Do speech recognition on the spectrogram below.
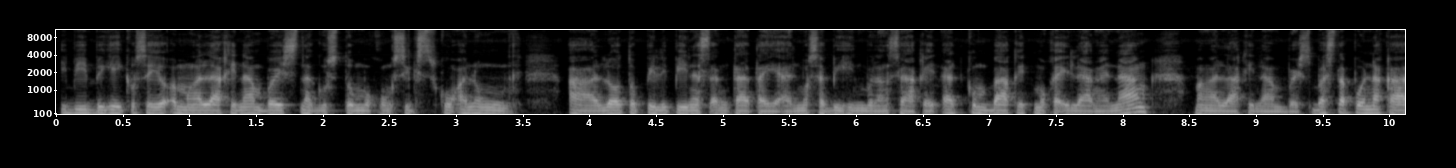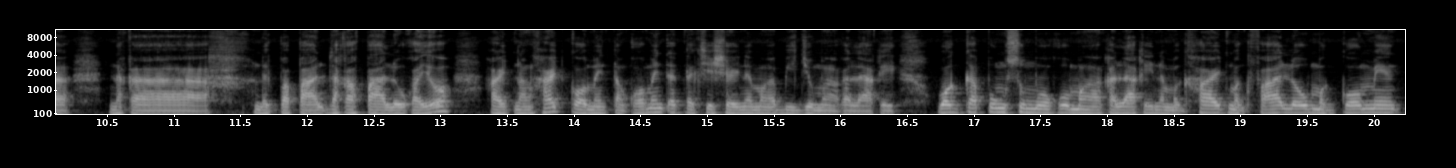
ibibigay ko sa iyo ang mga lucky numbers na gusto mo kung six kung anong ah, Lotto Pilipinas ang tatayaan mo sabihin mo lang sa akin at kung bakit mo kailangan ng mga lucky numbers. Basta po naka naka nagpapal naka-follow kayo heart ng heart comment ng comment at nagsi-share ng mga video mga kalaki. Huwag ka pong sumuko mga kalaki na mag-heart mag-follow mag-comment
